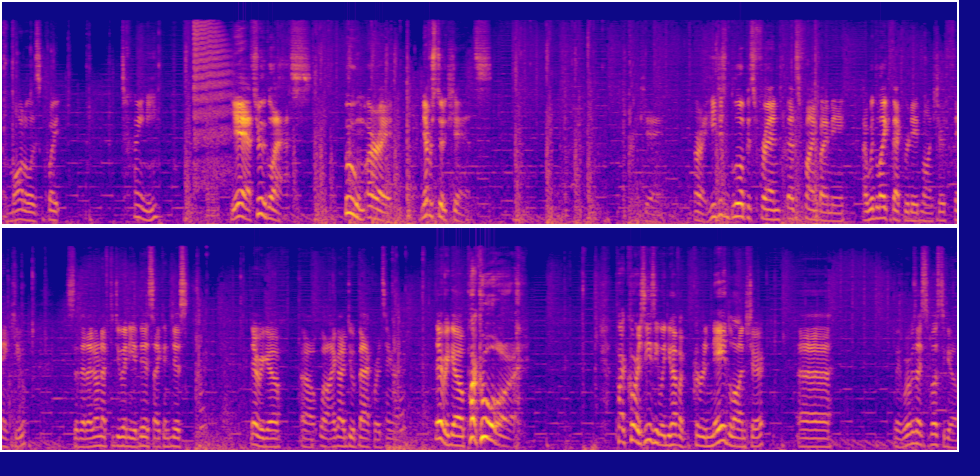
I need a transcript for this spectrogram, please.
The model is quite tiny. Yeah, through the glass. Boom, alright. Never stood a chance. Alright, he just blew up his friend. That's fine by me. I would like that grenade launcher, thank you. So that I don't have to do any of this, I can just... There we go. Oh, well, I gotta do it backwards, hang on. There we go, parkour! Parkour is easy when you have a grenade launcher. Uh, wait, where was I supposed to go?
